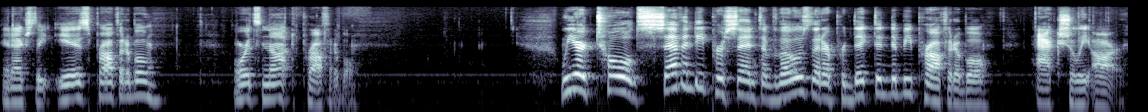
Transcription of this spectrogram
It actually is profitable or it's not profitable. We are told 70% of those that are predicted to be profitable actually are.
